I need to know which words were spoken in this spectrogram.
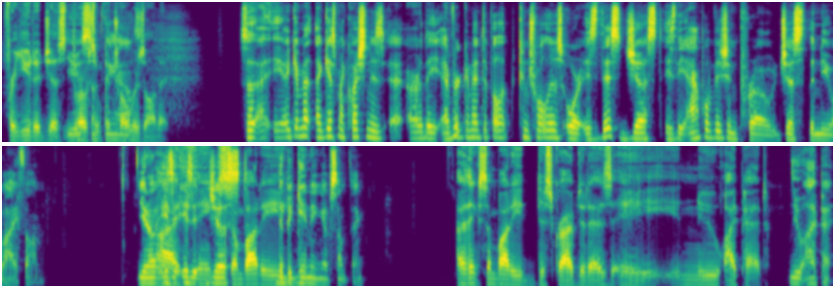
for you to just Use throw some controllers on it? So I, I guess my- I guess my question is: uh, Are they ever going to develop controllers, or is this just is the Apple Vision Pro just the new iPhone? You know, is I it is it just somebody? the beginning of something? I think somebody described it as a new iPad. New iPad.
